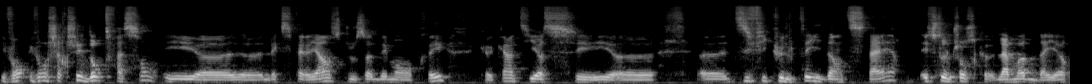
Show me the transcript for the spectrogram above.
ils vont ils vont chercher d'autres façons et l'expérience nous a démontré que quand il y a ces euh, euh, difficultés identitaires, et c'est une chose que la mode d'ailleurs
